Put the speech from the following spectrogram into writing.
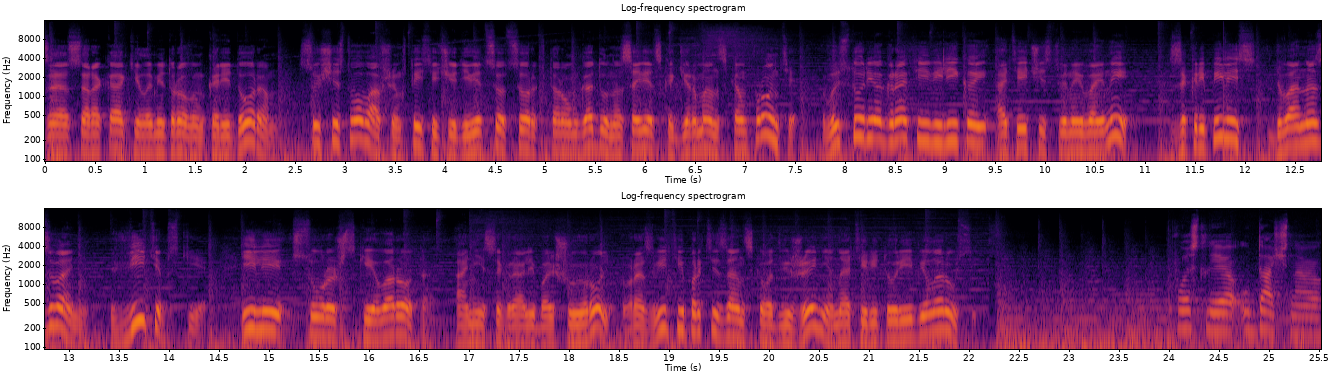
За 40-километровым коридором, существовавшим в 1942 году на Советско-Германском фронте, в историографии Великой Отечественной войны закрепились два названия – Витебские или Сурожские ворота. Они сыграли большую роль в развитии партизанского движения на территории Беларуси после удачных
